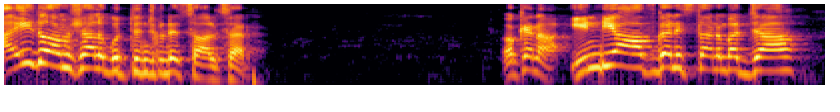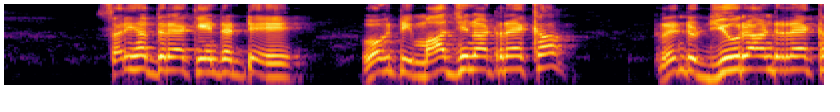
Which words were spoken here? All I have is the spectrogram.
ఐదు అంశాలు గుర్తుంచుకుంటే చాలు సార్. ఓకేనా? ఇండియా ఆఫ్ఘనిస్తాన్ మధ్య సరిహద్దు రేఖ ఏంటంటే ఒకటి మాజినాట్ రేఖ రెండు డ్యూరాండ్ రేఖ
